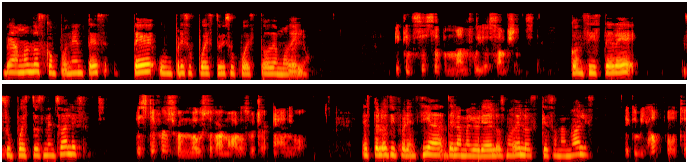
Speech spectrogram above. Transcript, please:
Veamos los componentes de un presupuesto y supuesto de modelo. It consists of monthly assumptions. Consiste de supuestos mensuales. This differs from most of our models, which are annual. Esto los diferencia de la mayoría de los modelos que son anuales. It can be helpful to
